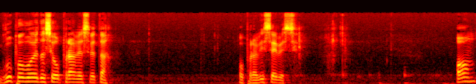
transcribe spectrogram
Глупаво е да се оправя света. Оправи себе си. Ом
